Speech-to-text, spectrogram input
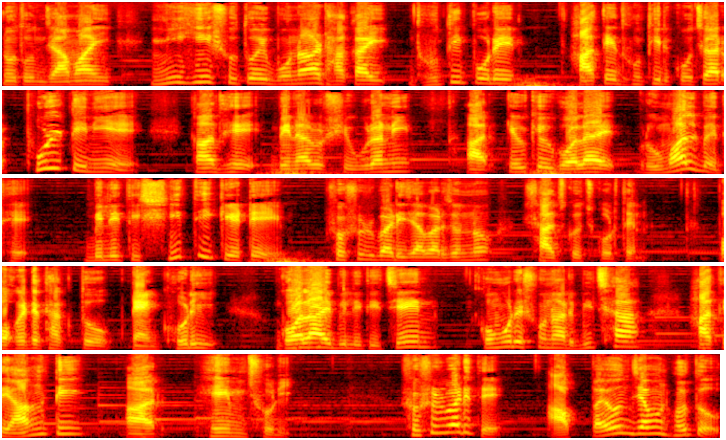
নতুন জামাই মিহি সুতোয় বোনা ঢাকায় ধুতি পরে হাতে ধুতির কোচার ফুলটি নিয়ে কাঁধে বেনারসি উড়ানি আর কেউ কেউ গলায় রুমাল বেঁধে বিলিতি সিঁতি কেটে শ্বশুরবাড়ি যাবার জন্য সাজগোজ করতেন। পকেটে থাকতো ট্যাঙ্ক ঘড়ি, গলায় বিলিতি চেন, কোমরে সোনার বিছা, হাতে আংটি আর হেম ছড়ি। শ্বশুরবাড়িতে আপ্যায়ন যেমন হতো,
